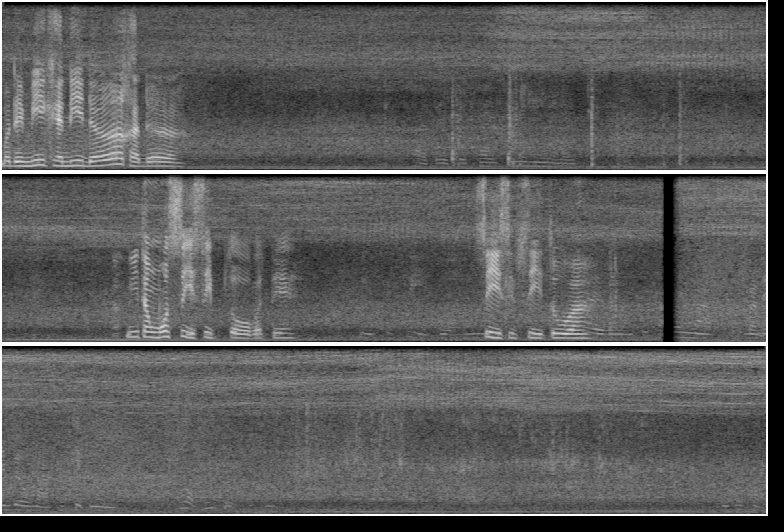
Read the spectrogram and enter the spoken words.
บ่ได้มีแค่นี้เด้อค่ะเด้อ ถ่ายไปไกลๆที่มีอะไร มีทั้งหมด40ตัวบัดนี้สี่สิบสี่ตัวนะ44ตัว ใช่วันนั้นที่มันมาวันไอเบลมาเขาเก็บเงินเขาบอกไม่เก็บเขาก็ถ่าย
